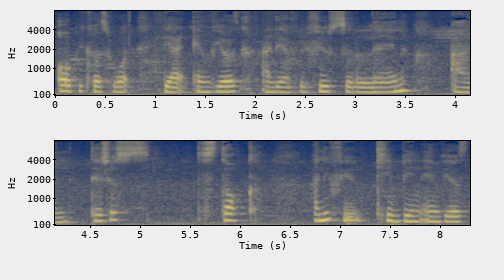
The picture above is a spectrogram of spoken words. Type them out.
all because what they are envious and they have refused to learn, and they're just stuck. And if you keep being envious,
